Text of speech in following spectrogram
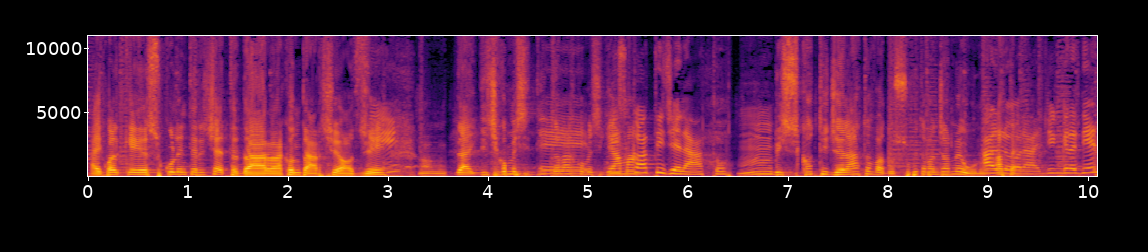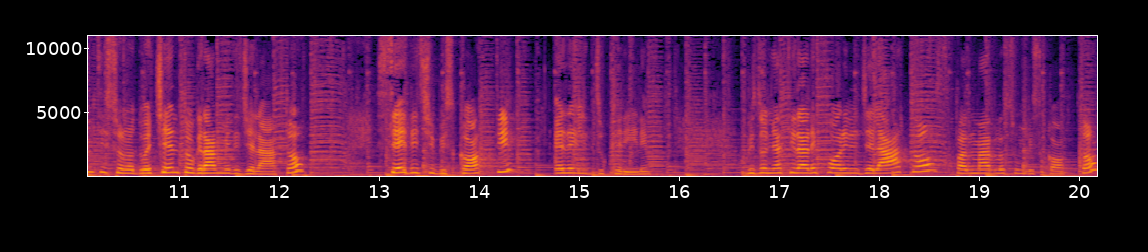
Hai qualche succulente ricetta da raccontarci oggi? Sì. Mm, dai, dici come si intitola, Eh, come si chiama? Biscotti gelato. Mm, biscotti gelato, vado subito a mangiarne uno. Allora, gli ingredienti sono 200 grammi di gelato, 16 biscotti e degli zuccherini. Bisogna tirare fuori il gelato, spalmarlo su un biscotto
